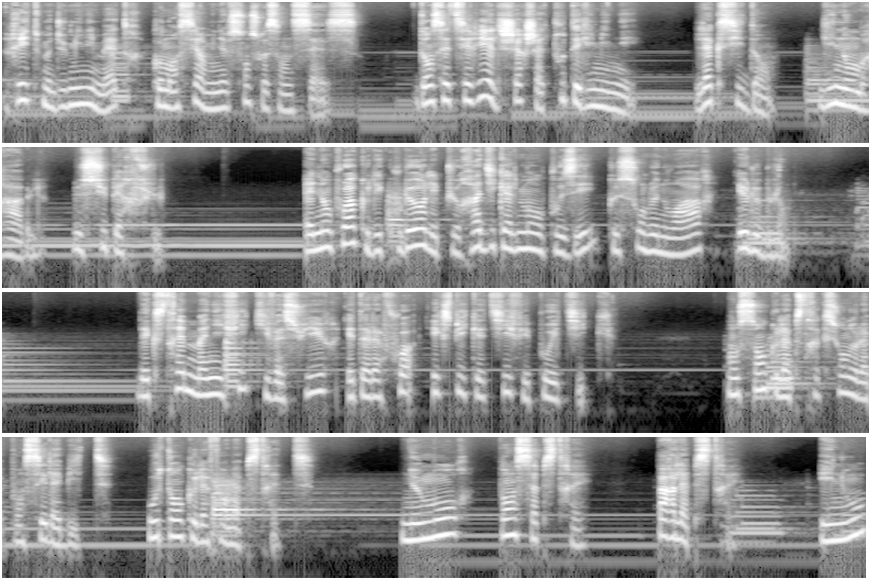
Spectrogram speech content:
Rythme du millimètre, commencé en 1976. Dans cette série, elle cherche à tout éliminer l'accident, l'innombrable, le superflu. Elle n'emploie que les couleurs les plus radicalement opposées que sont le noir et le blanc. L'extrait magnifique qui va suivre est à la fois explicatif et poétique. On sent que l'abstraction de la pensée l'habite, autant que la forme abstraite. Nemours pense abstrait, parle abstrait. Et nous,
